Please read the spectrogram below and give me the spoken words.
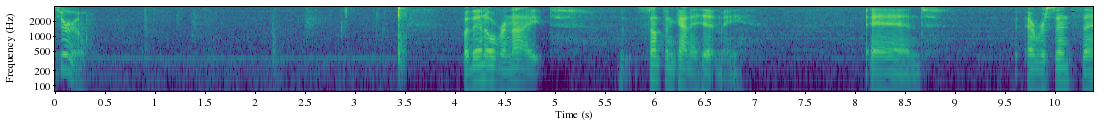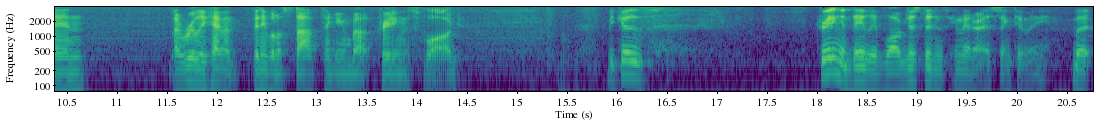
Cereal. But then overnight, something kind of hit me. And ever since then, I really haven't been able to stop thinking about creating this vlog. Because creating a daily vlog just didn't seem interesting to me. But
